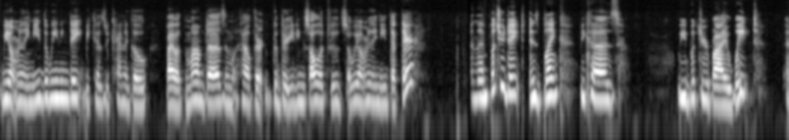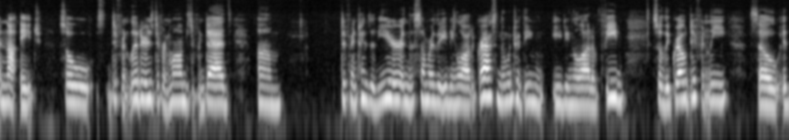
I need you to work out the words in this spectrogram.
we don't really need the weaning date because we kind of go by what the mom does and how they're good they're eating solid food, so we don't really need that there. And then butcher date is blank because we butcher by weight and not age. So different litters, different moms, different dads, um, different times of year. In the summer, they're eating a lot of grass. In the winter, they're eating a lot of feed. So they grow differently. So it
